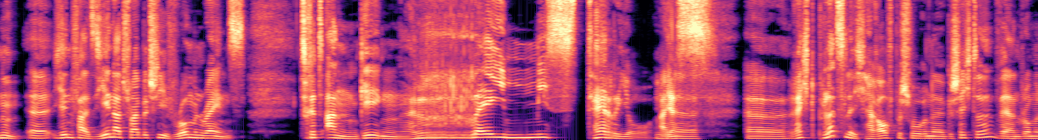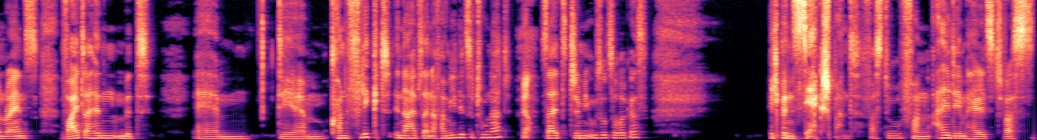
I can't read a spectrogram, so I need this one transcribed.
Nun, äh, jedenfalls, jener Tribal Chief, Roman Reigns, tritt an gegen Rey Mysterio. Eine yes. Äh, recht plötzlich heraufbeschworene Geschichte, während Roman Reigns weiterhin mit ähm, dem Konflikt innerhalb seiner Familie zu tun hat, Ja. seit Jimmy Uso zurück ist. Ich bin sehr gespannt, was du von all dem hältst, was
